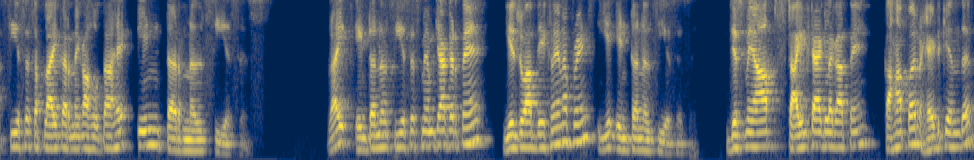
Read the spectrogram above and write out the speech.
सीएसएस अप्लाई करने का होता है internal CSS right internal CSS में हम क्या करते हैं? ये जो आप देख रहे हैं ना फ्रेंड्स ये इंटरनल सीएसएस है। जिसमें आप स्टाइल टैग लगाते हैं, कहाँ पर? हेड के अंदर।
